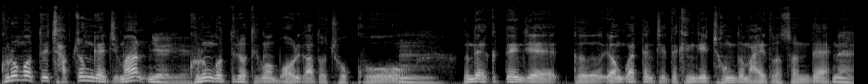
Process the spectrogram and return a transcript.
그런 것들이 잡종개지만 예, 예. 그런 것들이 어떻게 보면 머리가 더 좋고 음. 근데 그때 이제 그 영과 땡칠 때 굉장히 정도 많이 들었었는데 네.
